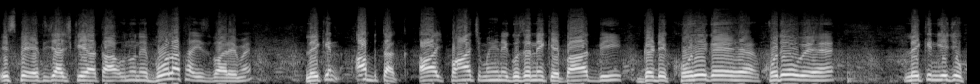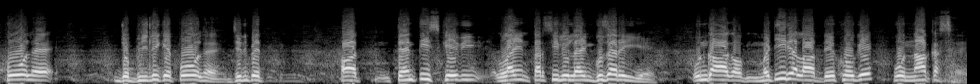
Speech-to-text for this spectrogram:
اس پہ احتجاج کیا تھا۔ انہوں نے بولا تھا اس بارے میں۔ لیکن اب تک، آج پانچ مہینے گزرنے کے بعد بھی گڑے کھودے گئے ہیں، کھودے ہوئے ہیں۔ لیکن یہ جو پول ہے جو بجلی کے پول ہیں، جن پہ تینتیس کے وی لائن، ترسیلی لائن گزر رہی ہے، ان کا مٹیریل آپ دیکھو گے، وہ ناقص ہے۔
